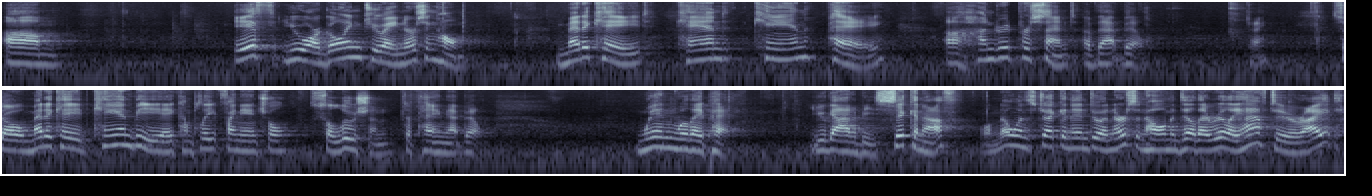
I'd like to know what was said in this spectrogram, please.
Um, if you are going to a nursing home, Medicaid can, can pay 100% of that bill. Okay? So Medicaid can be a complete financial solution to paying that bill. When will they pay? You got to be sick enough. Well, no one's checking into a nursing home until they really have to, right?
